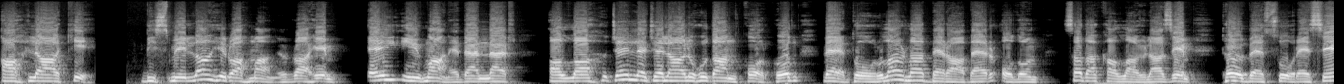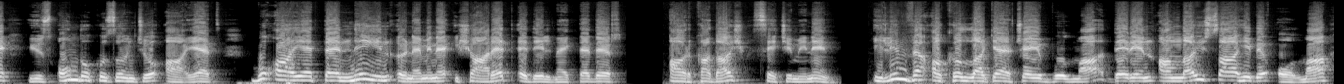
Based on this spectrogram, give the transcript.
Ahlaki Bismillahirrahmanirrahim. Ey iman edenler! Allah Celle Celaluhu'dan korkun ve doğrularla beraber olun. Sadakallahü lazim. Tövbe suresi 119. ayet. Bu ayette neyin önemine işaret edilmektedir? Arkadaş seçiminin ilim ve akılla gerçeği bulma, derin anlayış sahibi olma,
